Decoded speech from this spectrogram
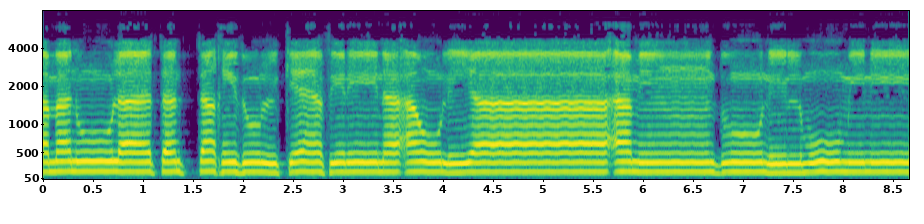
آمنوا لا تتخذوا الكافرين أولياء من دون المؤمنين.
